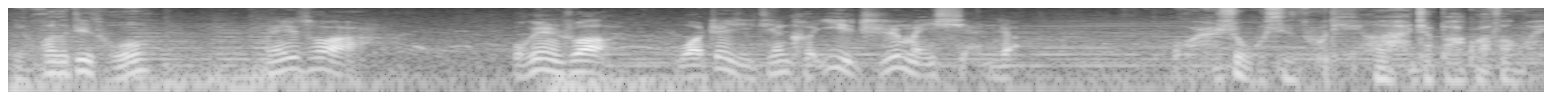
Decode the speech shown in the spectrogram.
你画的地图？没错。我跟你说，我这几天可一直没闲着。果然是五行祖地，暗含着八卦方位。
